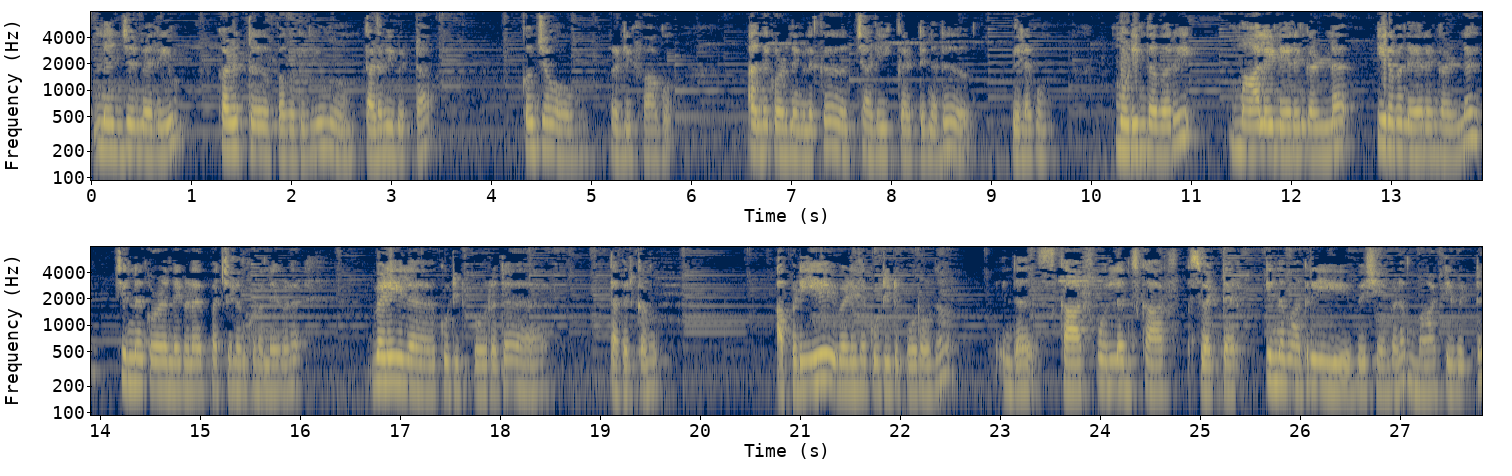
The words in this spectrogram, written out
நெஞ்சு மேலேயும் கழுத்து பகுதியிலையும் தடவி விட்டால் கொஞ்சம் ரிலீஃப் ஆகும். அந்த குழந்தைங்களுக்கு சளி கட்டினது விலகும். முடிந்தவரை மாலை நேரங்களில் இரவு நேரங்களில் சின்ன குழந்தைகளை பச்சிளம் குழந்தைகளை வெளியில கூட்டிட்டு போறத தவிர்க்கணும். அப்படியே வெளியில கூட்டிட்டு போறோம்னா இந்த ஸ்கார்ஃப் உல்லன் ஸ்கார்ஃப் ஸ்வெட்டர் இந்த மாதிரி விஷயங்களை மாட்டி விட்டு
